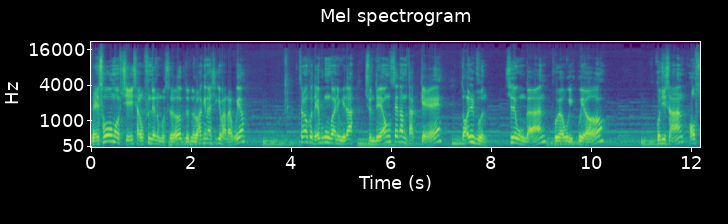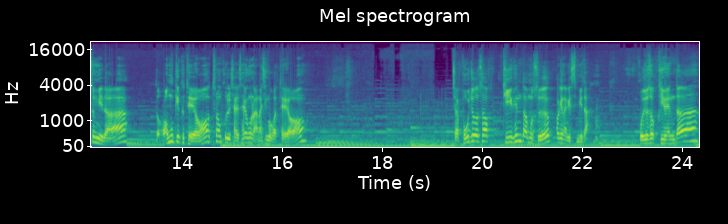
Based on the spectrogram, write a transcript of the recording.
네, 소음 없이 잘 오픈되는 모습 눈으로 확인하시기 바라고요. 트렁크 내부 공간입니다. 준대형 세단답게 넓은 실내 공간 보유하고 있고요. 고지상 없습니다. 너무 깨끗해요. 트렁크를 잘 사용을 안 하신 것 같아요. 자, 보조석 뒤 휀다 모습 확인하겠습니다. 보조석 뒤 휀다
